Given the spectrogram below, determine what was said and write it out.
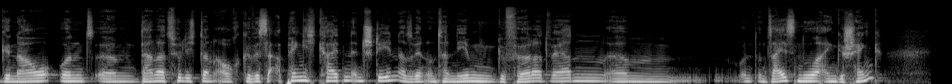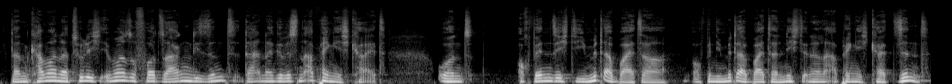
Genau, und ähm, da natürlich dann auch gewisse Abhängigkeiten entstehen, also wenn Unternehmen gefördert werden ähm, und, und sei es nur ein Geschenk, dann kann man natürlich immer sofort sagen, die sind da in einer gewissen Abhängigkeit. Und auch wenn sich die Mitarbeiter, auch wenn die Mitarbeiter nicht in einer Abhängigkeit sind,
